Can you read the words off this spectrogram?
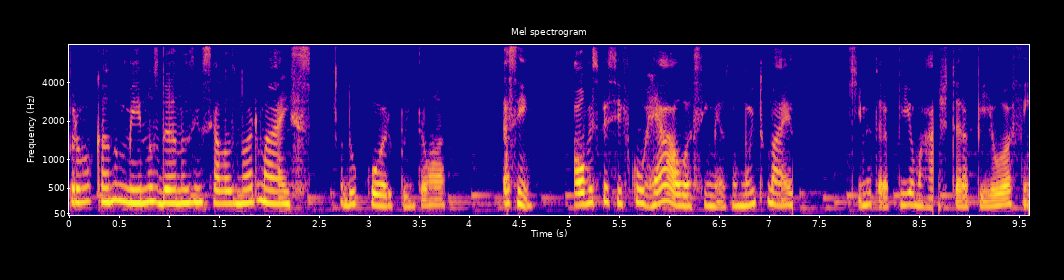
provocando menos danos em células normais do corpo. Então, ela, assim, alvo específico real, assim mesmo, muito mais quimioterapia, uma radioterapia ou afim.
